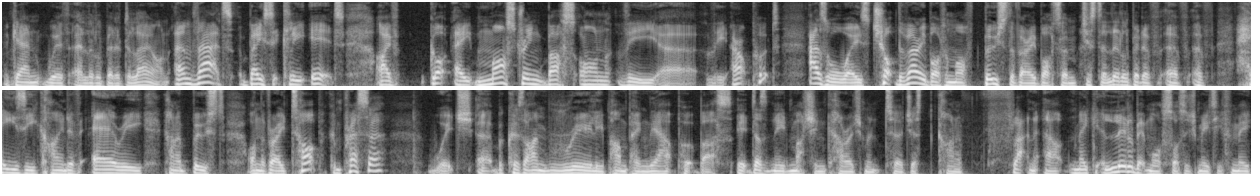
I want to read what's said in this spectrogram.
again with a little bit of delay on. And that's basically it. I've got a mastering bus on the uh, the output. As always, chop the very bottom off, boost the very bottom, just a little bit of, of, of hazy kind of airy kind of boost on the very top compressor which uh, because I'm really pumping the output bus, it doesn't need much encouragement to just kind of flatten it out, make it a little bit more sausage meaty for me.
